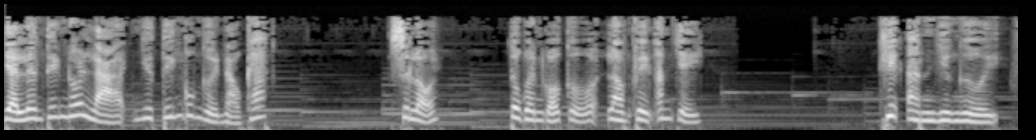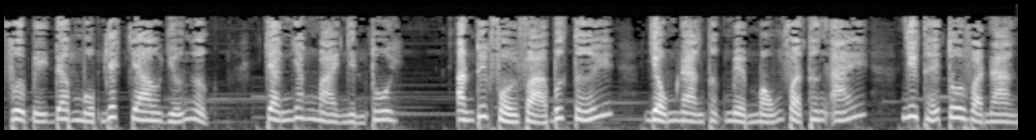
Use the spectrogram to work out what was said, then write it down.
và lên tiếng nói lạ như tiếng của người nào khác. Xin lỗi, tôi quên gõ cửa làm phiền anh chị. Khiết anh như người vừa bị đâm một nhát dao giữa ngực, chàng nhăn mày nhìn tôi. Anh Tuyết vội vã bước tới, giọng nàng thật mềm mỏng và thân ái, như thể tôi và nàng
